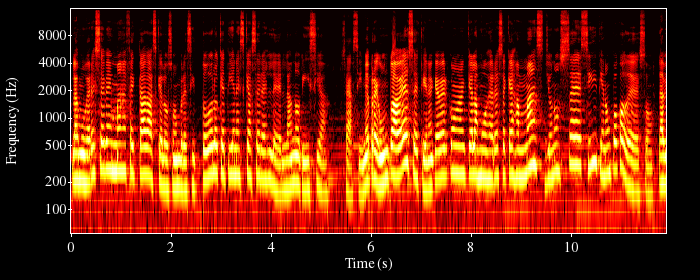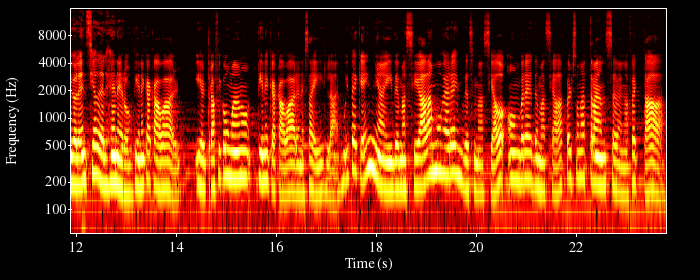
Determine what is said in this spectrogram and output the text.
Las mujeres se ven más afectadas que los hombres y todo lo que tienes que hacer es leer la noticia. O sea, sí me pregunto a veces, ¿tiene que ver con el que las mujeres se quejan más? Yo no sé, sí, tiene un poco de eso. La violencia del género tiene que acabar. Y el tráfico humano tiene que acabar en esa isla. Es muy pequeña y demasiadas mujeres, demasiados hombres, demasiadas personas trans se ven afectadas.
